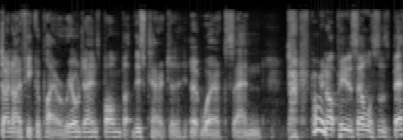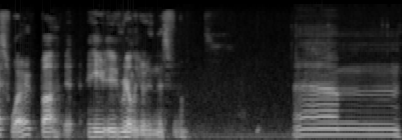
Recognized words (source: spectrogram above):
don't know if he could play a real James Bond, but this character it works, and probably not Peter Sellers' best work, but he, he's really good in this film. Um,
